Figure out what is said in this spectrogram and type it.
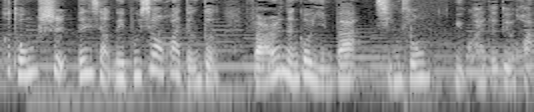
和同事分享内部笑话等等，反而能够引发轻松愉快的对话。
